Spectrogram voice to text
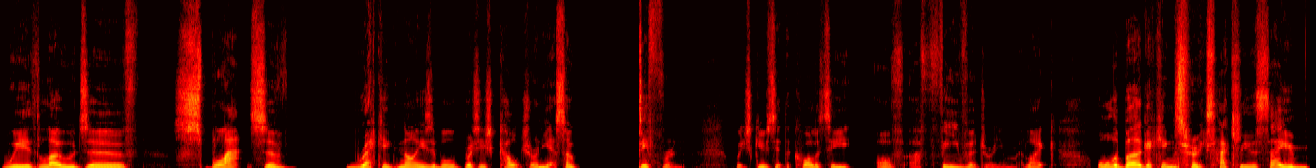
with loads of splats of recognizable British culture and yet so different, which gives it the quality of a fever dream. Like all the Burger Kings are exactly the same,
